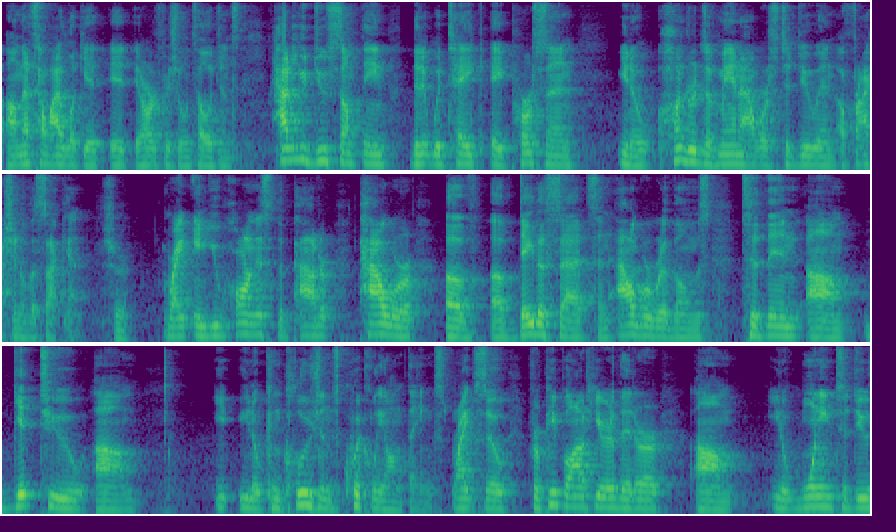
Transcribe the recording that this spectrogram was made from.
Um, that's how I look at, it at artificial intelligence. How do you do something that it would take a person, you know, hundreds of man hours to do in a fraction of a second? Sure. right? And you harness the powder, power of, of data sets and algorithms to then um, get to um, you, you know conclusions quickly on things, right? So for people out here that are um, you know wanting to do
